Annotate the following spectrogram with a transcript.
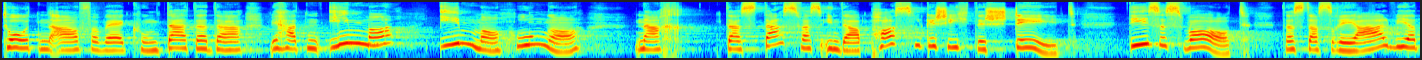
Totenauferweckung, da, da, da. Wir hatten immer, immer Hunger nach, dass das, was in der Apostelgeschichte steht, dieses Wort, dass das real wird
